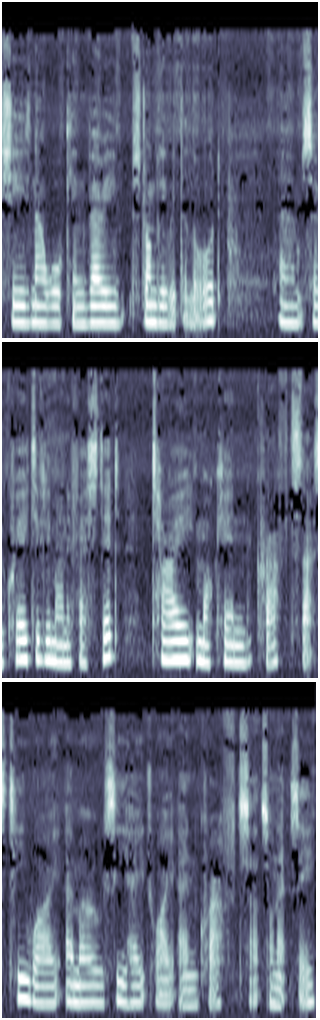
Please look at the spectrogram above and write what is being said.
she's now walking very strongly with the Lord. Um, so creatively manifested, Ty Mochyn Crafts. That's T Y M O C H Y N Crafts. That's on Etsy.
